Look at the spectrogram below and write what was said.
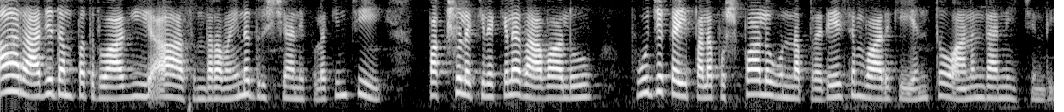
ఆ రాజదంపతులు ఆగి ఆ సుందరమైన దృశ్యాన్ని పులకించి పక్షుల కిలకిల రావాలు పూజకై పల పుష్పాలు ఉన్న ప్రదేశం వారికి ఎంతో ఆనందాన్ని ఇచ్చింది.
